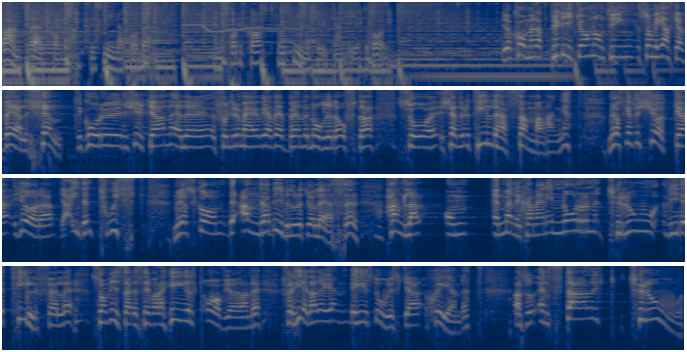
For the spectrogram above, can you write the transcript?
Varmt välkomna till Smyrnapodden, en podcast från Smyrnakyrkan i Göteborg. Jag kommer att predika om någonting som är ganska välkänt. Går du till kyrkan eller följer du med via webben någorlunda ofta så känner du till det här sammanhanget. Men jag ska försöka göra, ja inte en twist, men jag ska, det andra bibelordet jag läser handlar om en människa med en enorm tro vid ett tillfälle som visade sig vara helt avgörande för hela det, det historiska skeendet. Alltså en stark tro.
